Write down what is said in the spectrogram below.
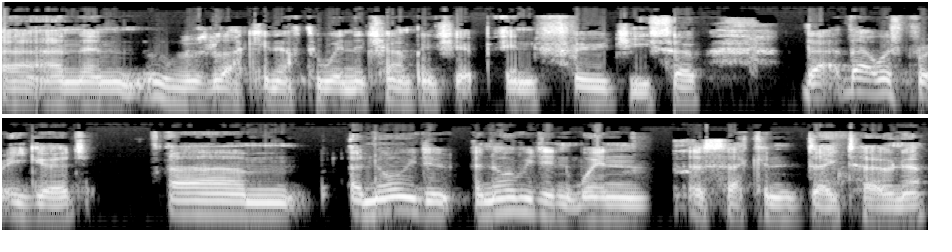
Uh, and then was lucky enough to win the championship in Fuji. So that that was pretty good. Um, annoyed, annoyed we didn't win a second Daytona,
